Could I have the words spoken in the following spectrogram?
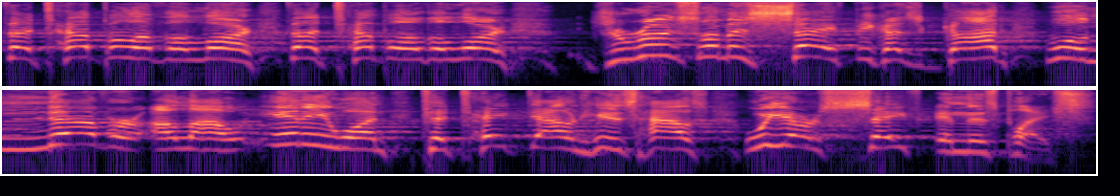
the temple of the Lord, the temple of the Lord. Jerusalem is safe because God will never allow anyone to take down his house. We are safe in this place.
